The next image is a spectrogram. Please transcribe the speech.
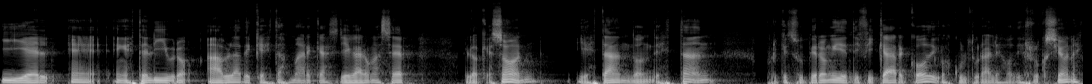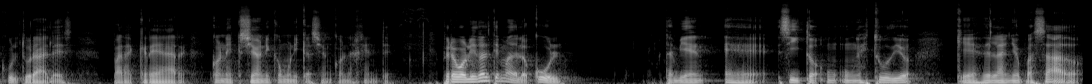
Y él eh, en este libro habla de que estas marcas llegaron a ser lo que son y están donde están porque supieron identificar códigos culturales o disrupciones culturales para crear conexión y comunicación con la gente. Pero volviendo al tema de lo cool, también eh, cito un, estudio que es del año pasado,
